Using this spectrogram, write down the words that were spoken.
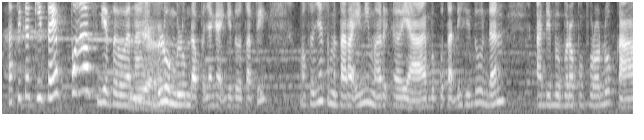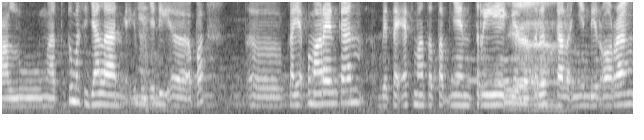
Tapi ke kita pas gitu. Nah, Iya. belum belum dapatnya kayak gitu. Tapi maksudnya sementara ini mari eh, ya berkutat di situ dan ada beberapa produk kalung atau itu masih jalan kayak gitu. Jadi eh, apa eh, kayak kemarin kan BTS mah tetap nyentrik gitu. Iya. Terus kalau nyindir orang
